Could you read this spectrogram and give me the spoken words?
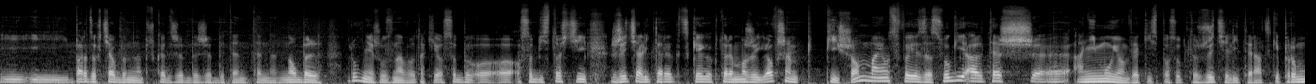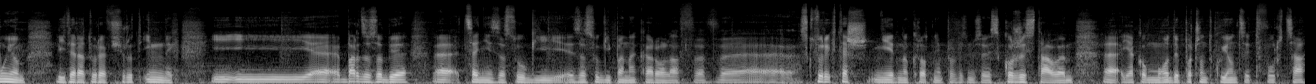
i, i bardzo chciałbym na przykład, żeby, żeby ten, ten Nobel również uznawał takie osoby, osobistości życia literackiego, które może i owszem piszą, mają swoje zasługi, ale też animują w jakiś sposób to życie literackie, promują literaturę wśród innych i, i bardzo sobie e, cenię zasługi, zasługi pana Karola, w, w, z których też niejednokrotnie powiedzmy sobie skorzystałem e, jako młody, początkujący twórca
